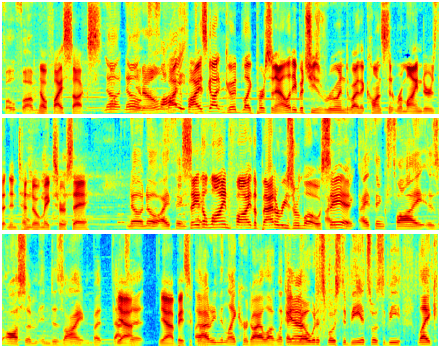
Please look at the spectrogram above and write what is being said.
faux fum. No, Fi sucks. No, no. You know? Fi, Fi, Fi's got good like personality, but she's ruined by the constant reminders that Nintendo makes her say. No, no. I think Say I, the line, Fi. The batteries are low. Say I it. Think, I think Fi is awesome in design, but that's yeah. it. Yeah, basically. I don't even like her dialogue. Like Yeah. I know what it's supposed to be. It's supposed to be like,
